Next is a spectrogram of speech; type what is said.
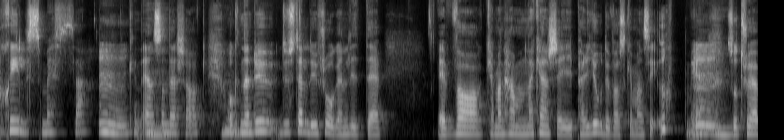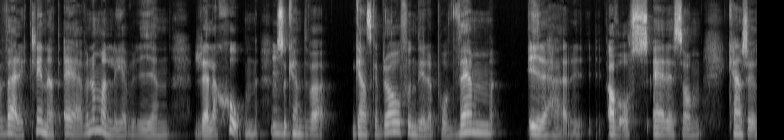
Skilsmässa, Mm. en sån där sak. Och när du, du ställde ju frågan lite, eh, vad kan man hamna kanske i perioder, vad ska man se upp med? Mm. Så tror jag verkligen att även om man lever i en relation Mm. så kan det vara ganska bra att fundera på vem i det här av oss är det som kanske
